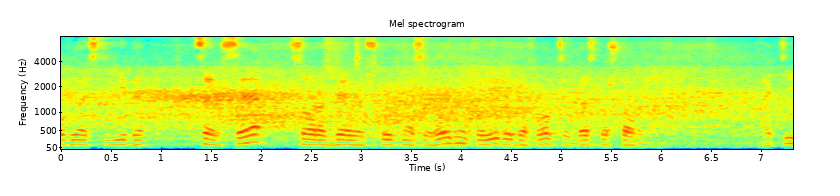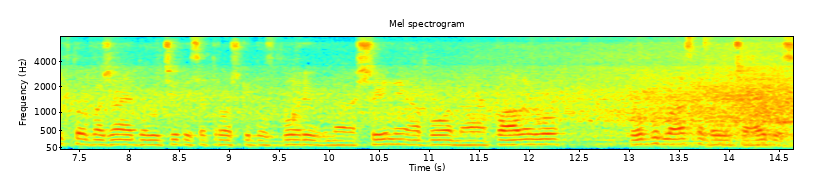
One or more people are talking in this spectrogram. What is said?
область їде. Це все 49 штук на сьогодні поїде до хлопців безкоштовно. А ті, хто бажає долучитися трошки до зборів на шини або на паливо, то будь ласка, долучайтесь.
